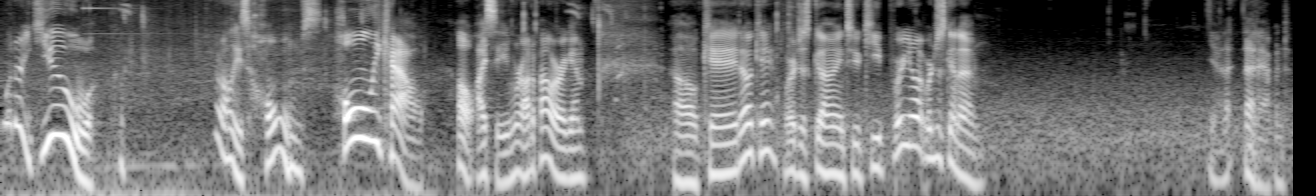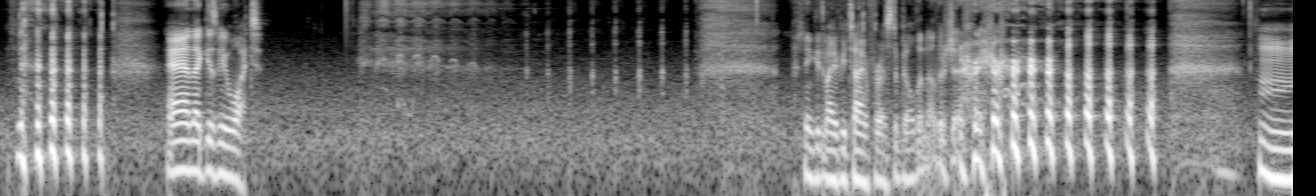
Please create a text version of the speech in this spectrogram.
What are you? what are all these homes? Holy cow! Oh, I see. We're out of power again. Okay, okay. We're just going to keep. We're you know what? We're just gonna. Yeah, that, that happened. and that gives me what? I think it might be time for us to build another generator. hmm.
